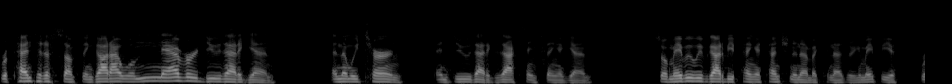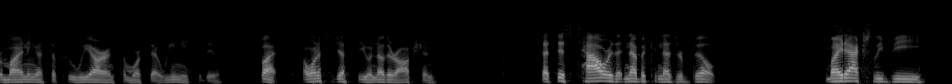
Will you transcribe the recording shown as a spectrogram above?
repented of something? God, I will never do that again. And then we turn and do that exact same thing again. So maybe we've got to be paying attention to Nebuchadnezzar. He may be reminding us of who we are and some work that we need to do. But I want to suggest to you another option that this tower that Nebuchadnezzar built might actually be,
